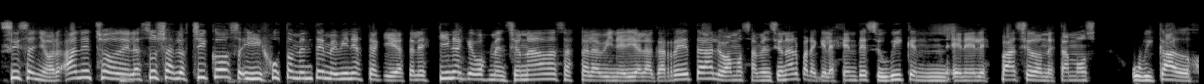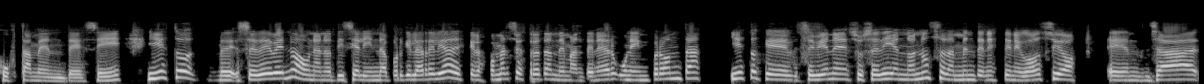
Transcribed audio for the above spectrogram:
Sí, señor. Han hecho de las suyas los chicos y justamente me vine hasta aquí, hasta la esquina que vos mencionabas, hasta la vinería La Carreta. Lo vamos a mencionar para que la gente se ubique en, el espacio donde estamos ubicados justamente, ¿sí? Y esto eh, se debe no a una noticia linda, porque la realidad es que los comercios tratan de mantener una impronta y esto que se viene sucediendo, no solamente en este negocio, eh, ya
